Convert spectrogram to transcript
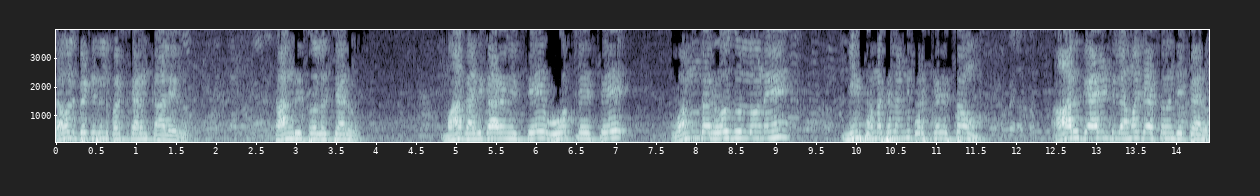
డబుల్ బెడ్రూమ్ పరిష్కారం కాలేదు. కాంగ్రెస్ వాళ్ళు వచ్చారు. మాకు అధికారం ఇస్తే ఓట్లు వేస్తే వంద రోజుల్లోనే మీ సమస్యలన్నీ పరిష్కరిస్తాం. ఆరు గ్యారెంటీలు అమలు చేస్తామని చెప్పారు.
